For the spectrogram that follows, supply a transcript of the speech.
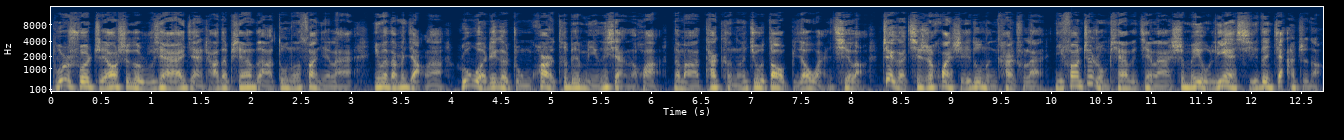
不是说只要是个乳腺癌检查的片子啊都能算进来。因为咱们讲了，如果这个肿块特别明显的话，那么它可能就到比较晚期了。这个其实换谁都能看出来，你放这种片子进来是没有练习的价值的。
